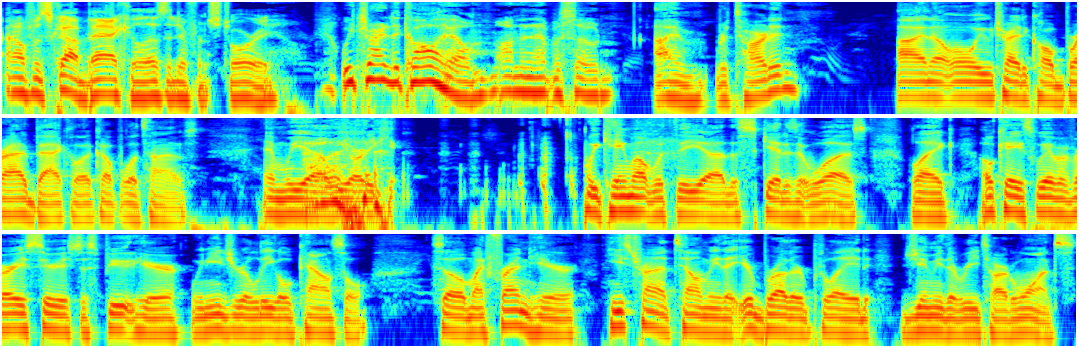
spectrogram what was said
Now, if it's Scott Bakula, that's a different story. We tried to call him on an episode. I'm retarded. I know. Well, we tried to call Brad back a couple of times, and we uh, we already came, we came up with the uh, the skit as it was. Like, okay, so we have a very serious dispute here. We need your legal counsel. So my friend here, he's trying to tell me that your brother played Jimmy the retard once,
